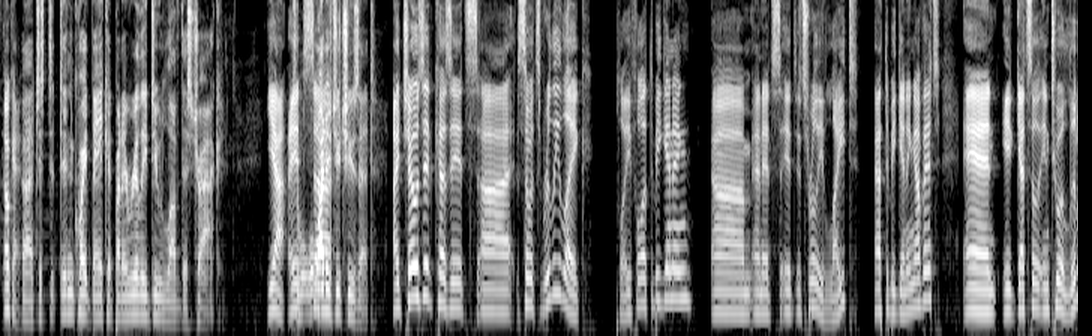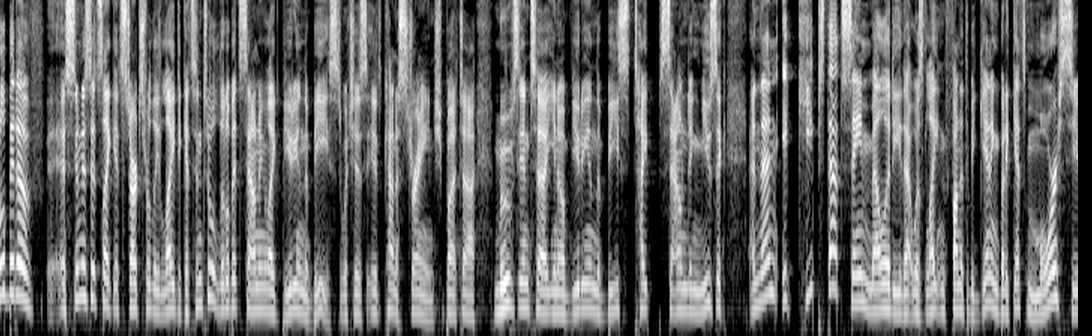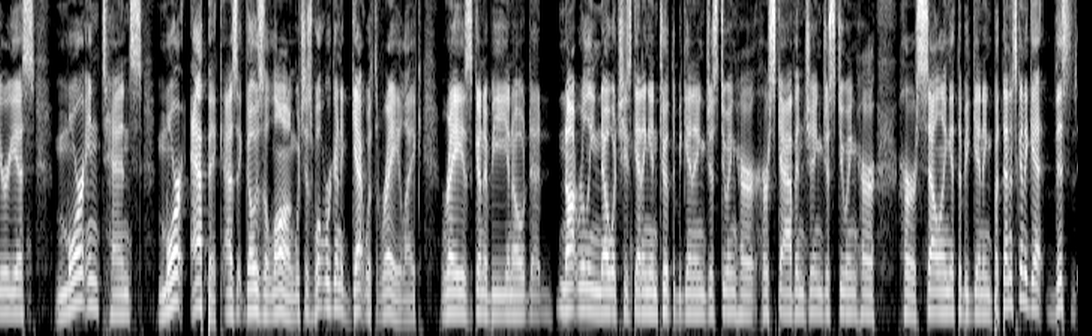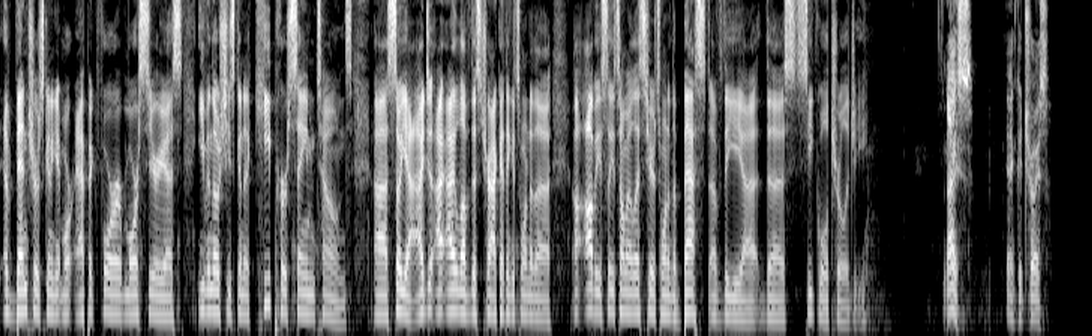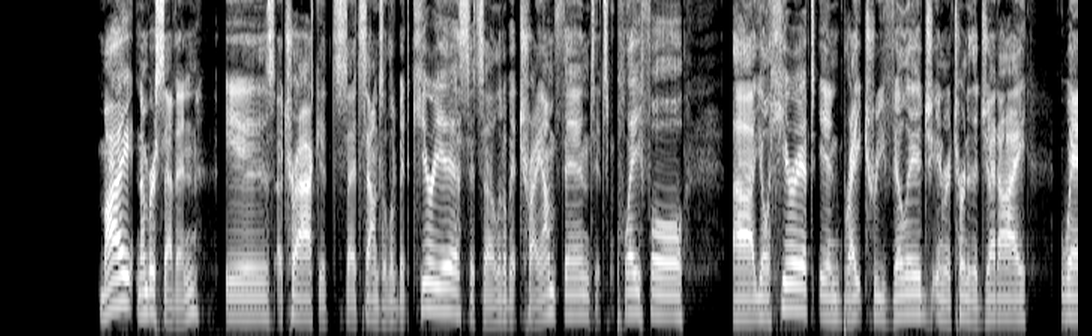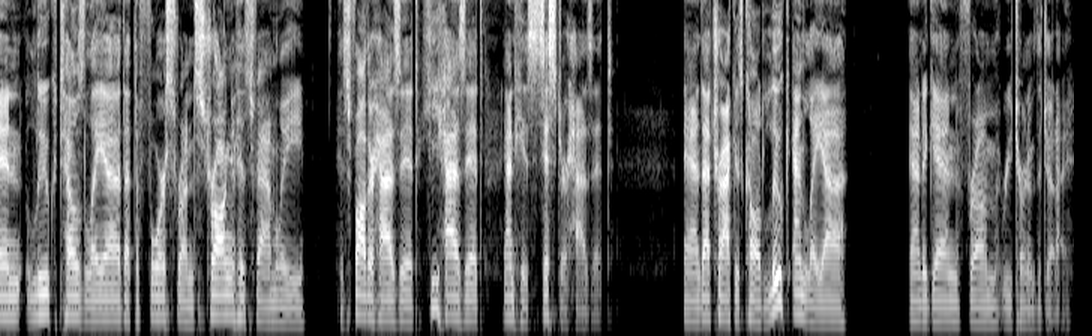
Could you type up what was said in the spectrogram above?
Okay. Uh, just didn't quite make it, but I really do love this track. Yeah. So why uh, did you choose it? I chose it because it's uh, so it's really like playful at the beginning, um, and it's it, it's really light at the beginning of it and it gets a, into a little bit of as soon as it's like it starts really light it gets into a little bit sounding like beauty and the beast which is it's kind of strange but uh, moves into you know beauty and the beast type sounding music and then it keeps that same melody that was light and fun at the beginning but it gets more serious more intense more epic as it goes along which is what we're going to get with Rey. like Rey is going to be you know not really know what she's getting into at the beginning just doing her her scavenging just doing her her selling at the beginning but then it's going to get this adventure is going to get more epic for her, more serious, even though she's going to keep her same tones. Uh, so yeah, I, just, I, I love this track. I think it's one of the uh, obviously it's on my list here. It's one of the best of the uh, the sequel trilogy. Nice, yeah, good choice. My number seven is a track. It's it sounds a little bit curious. It's a little bit triumphant. It's playful. Uh, you'll hear it in Bright Tree Village in Return of the Jedi when Luke tells Leia that the Force runs strong in his family, his father has it, he has it, and his sister has it. And that track is called Luke and Leia, and again from Return of the Jedi.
